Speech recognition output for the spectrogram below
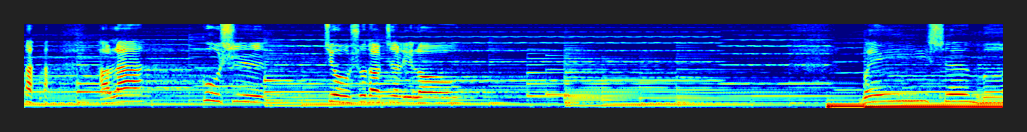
哈哈，好啦，故事就说到这里喽。为什么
